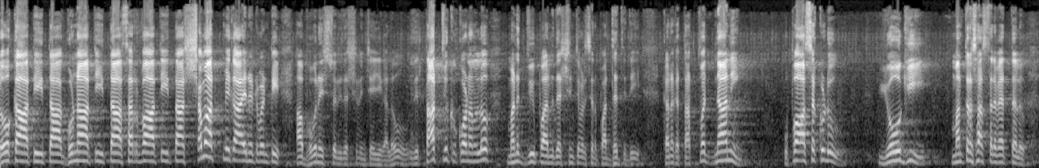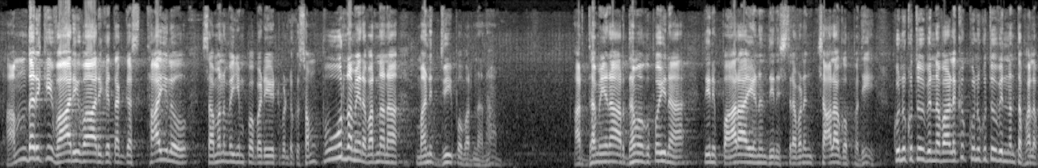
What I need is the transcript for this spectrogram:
లోకాతీత గుణాతీత సర్వాతీత శమాత్మిక అయినటువంటి ఆ భువనేశ్వరి దర్శనం చేయగలవు. ఇది తాత్విక కోణంలో మణిద్వీపాన్ని దర్శించవలసిన పద్ధతి ఇది కనుక తత్వజ్ఞాని ఉపాసకుడు యోగి మంత్రశాస్త్రవేత్తలు అందరికీ వారి వారికి తగ్గ స్థాయిలో సమన్వయింపబడేటువంటి ఒక సంపూర్ణమైన వర్ణన మణిద్వీప వర్ణన. అర్థమైనా అర్థమకపోయినా దీని పారాయణం దీని శ్రవణం చాలా గొప్పది. కునుకుతూ విన్న వాళ్ళకి కునుకుతూ విన్నంత ఫలం.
